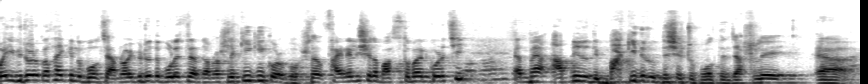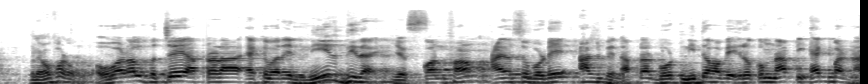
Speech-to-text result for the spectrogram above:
ওই ভিডিওর কথাই কিন্তু বলছে। আমরা ওই ভিডিওতে বলেছিলাম যে আমরা আসলে কি কি করব। ফাইনালি সেটা বাস্তবায়ন করেছি। ভাইয়া আপনি যদি বাকিদের উদ্দেশ্যে একটু বলতেন যে আসলে মানে ওভারঅল ওভারঅল হচ্ছে আপনারা একেবারে নির্দ্বিধায়. কনফার্ম আইএসও বোর্ডে আসবেন। আপনার ভোট নিতে হবে এরকম না আপনি একবার না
